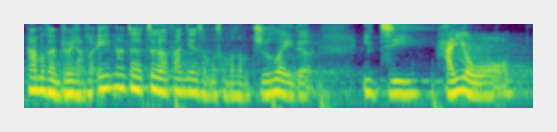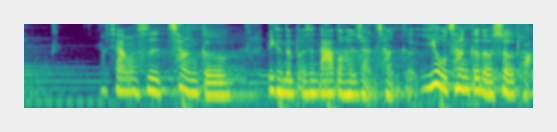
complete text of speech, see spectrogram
他们可能就会想说，诶，那这这个饭店什么什么什么之类的，以及还有哦，像是唱歌。你可能本身大家都很喜欢唱歌，也有唱歌的社团，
